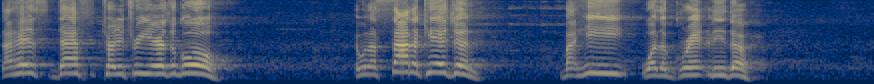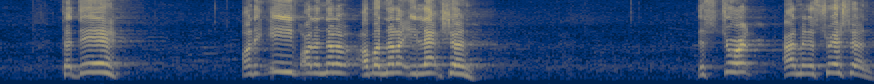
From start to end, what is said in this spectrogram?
that his death 33 years ago. It was a sad occasion, but he was a great leader. Today, on the eve of another, of another election, the Stuart administration,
